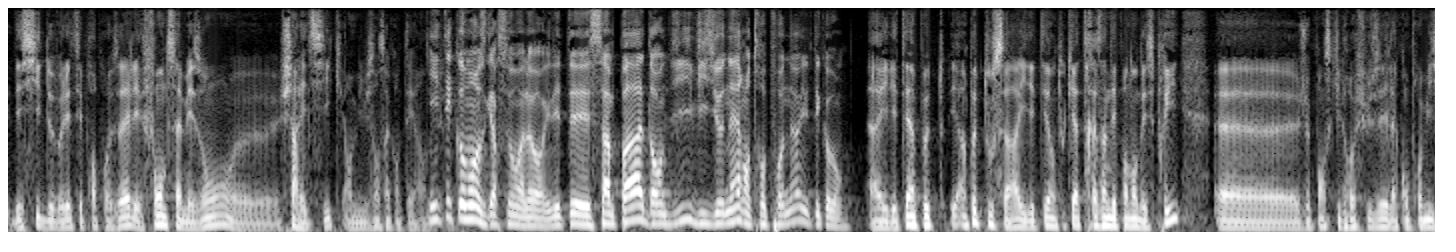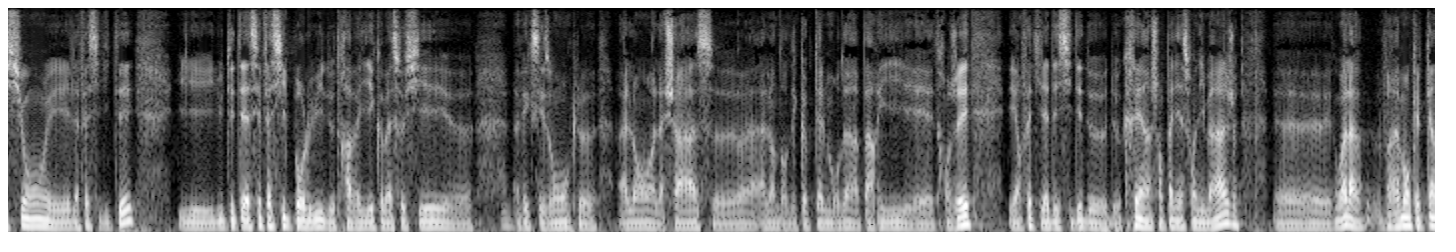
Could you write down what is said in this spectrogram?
décide de voler de ses propres ailes et fonde sa maison, euh, Charles Etzig, en 1851. Il était comment ce garçon alors? Il était sympa, dandy, visionnaire, entrepreneur, il était comment? Il était un peu, un peu de tout ça. Il était en tout cas très indépendant d'esprit. Euh, je pense qu'il refusait la compromission et la facilité. Il, eût été assez facile pour lui de travailler comme associé euh, avec ses oncles, allant à la chasse, euh, allant dans des cocktails mondains à Paris et à l'étranger. Et en fait, il a décidé de, créer un champagne à son image. Voilà, vraiment quelqu'un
